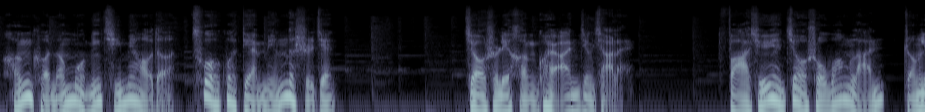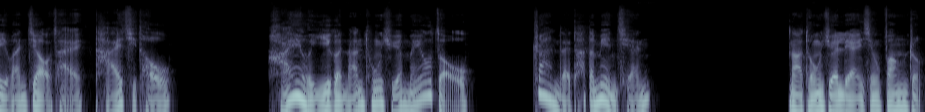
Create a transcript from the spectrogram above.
很可能莫名其妙地错过点名的时间。教室里很快安静下来，法学院教授汪澜整理完教材，抬起头，还有一个男同学没有走，站在他的面前。那同学脸型方正。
